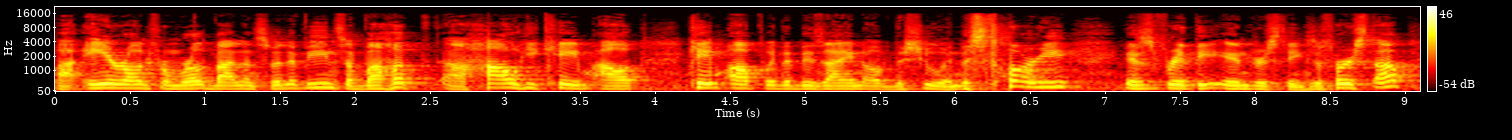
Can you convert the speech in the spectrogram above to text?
uh, Aaron from World Balance Philippines, about uh, how he came out, came up with the design of the shoe. And the story is pretty interesting. So first up,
